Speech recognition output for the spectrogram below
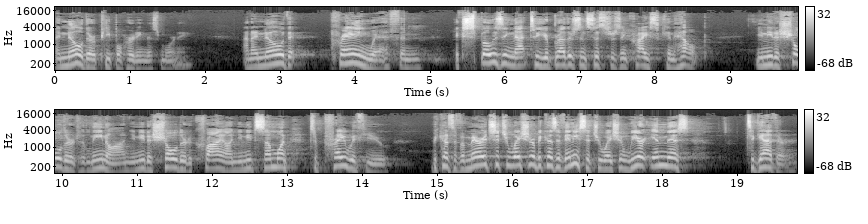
I know there are people hurting this morning. And I know that praying with and exposing that to your brothers and sisters in Christ can help. You need a shoulder to lean on. You need a shoulder to cry on. You need someone to pray with you because of a marriage situation or because of any situation. We are in this together.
